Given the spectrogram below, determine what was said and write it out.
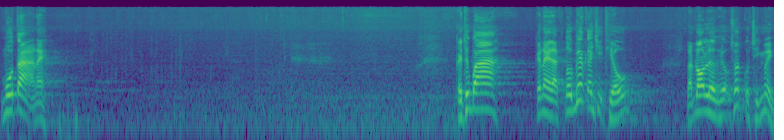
mô tả này. Cái thứ ba, cái này là tôi biết các anh chị thiếu là đo lường hiệu suất của chính mình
